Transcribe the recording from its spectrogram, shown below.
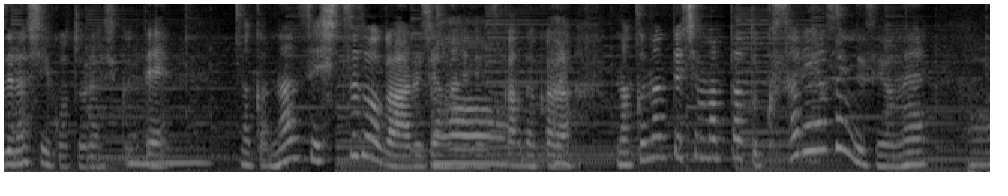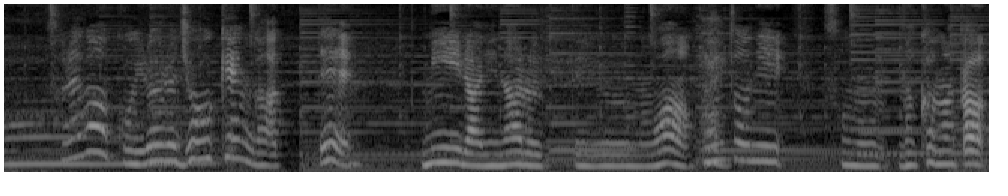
珍しいことらしくて、うん。なんかなんせ湿度があるじゃないですか。だから、はい。亡くなってしまった後腐りやすいんですよね。それがこういろいろ条件があってミイラになるっていうのは本当にそのなかなか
